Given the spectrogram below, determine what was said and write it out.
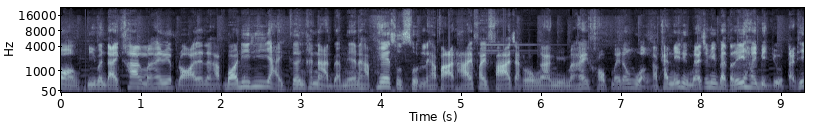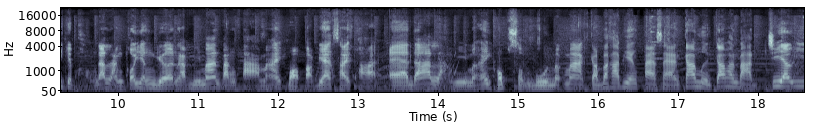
มอง มีบันไดข้างมาให้เรียบร้อยเลยนะครับบอดี้ที่ใหญ่เกินขนาดแบบนี้นะครับเท่สุดๆเลยครับฝาท้ายไฟฟ้าจากโรงงานมีมาให้ครบไม่ต้องห่วงครับคันนี้ถึงแม้จะมีแบตเตอรี่ไฮบริดอยู่แต่ที่เก็บของด้านหลังก็ยังเยอะนะครับมีม่านบังตามาให้เบาะปรับแยกซ้ายขวาแอร์ด้านหลังมีมาให้ครบสมบูรณ์มากๆ กับราคาเพียง 899,000 บาท GLE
